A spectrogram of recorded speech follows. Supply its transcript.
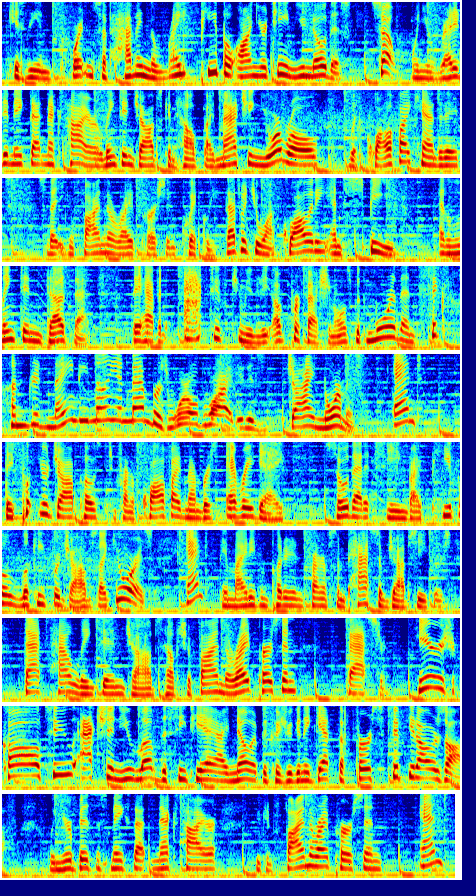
is the importance of having the right people on your team. You know this. So, when you're ready to make that next hire, LinkedIn Jobs can help by matching your role with qualified candidates so that you can find the right person quickly. That's what you want quality and speed and LinkedIn does that. They have an active community of professionals with more than 690 million members worldwide. It is ginormous. And they put your job post in front of qualified members every day so that it's seen by people looking for jobs like yours. And they might even put it in front of some passive job seekers. That's how LinkedIn Jobs helps you find the right person faster. Here's your call to action. You love the CTA. I know it because you're going to get the first $50 off when your business makes that next hire, you can find the right person and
